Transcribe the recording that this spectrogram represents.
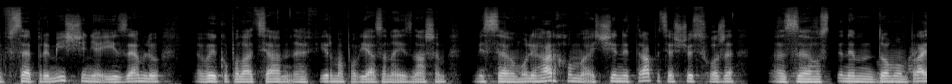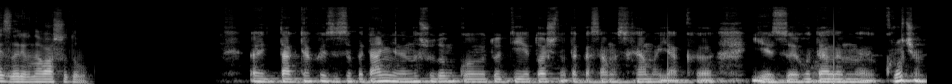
все приміщення і землю викупила ця фірма, пов'язана із нашим місцевим олігархом. Чи не трапиться щось схоже з гостинним домом Прайзлерів, на вашу думку? Е, Так, дякую за запитання. На нашу думку, тут діє точно така сама схема, як е, і з готелем е, Круча.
